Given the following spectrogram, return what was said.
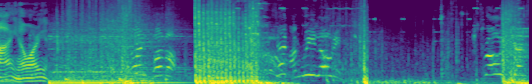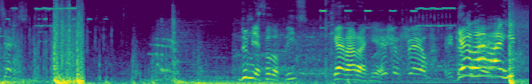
Hi, how are you? Run cover! I'm reloading! Throwing Semtex! Do me a favor, please. Get out of here. Mission failed. Get out of here!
